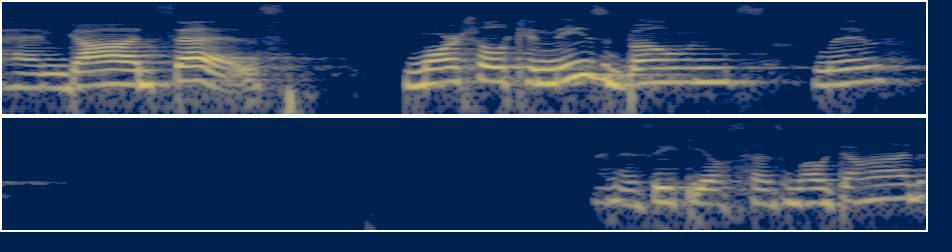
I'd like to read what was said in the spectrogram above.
And God says, Mortal, can these bones live? And Ezekiel says, Well, God,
